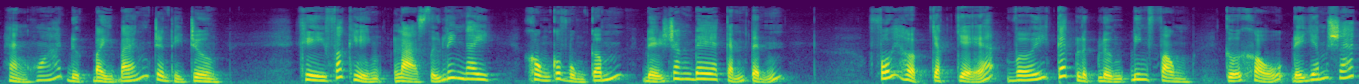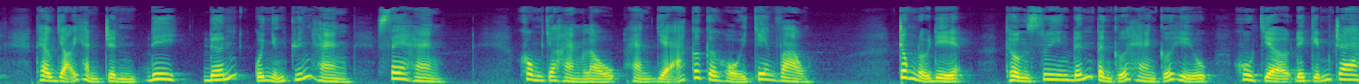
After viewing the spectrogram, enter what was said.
hàng hóa được bày bán trên thị trường. Khi phát hiện là xử lý ngay, không có vùng cấm để răng đe cảnh tỉnh. Phối hợp chặt chẽ với các lực lượng biên phòng, cửa khẩu để giám sát, theo dõi hành trình đi, đến của những chuyến hàng, xe hàng, không cho hàng lậu, hàng giả có cơ hội chen vào. Trong nội địa, thường xuyên đến từng cửa hàng cửa hiệu, khu chợ để kiểm tra,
